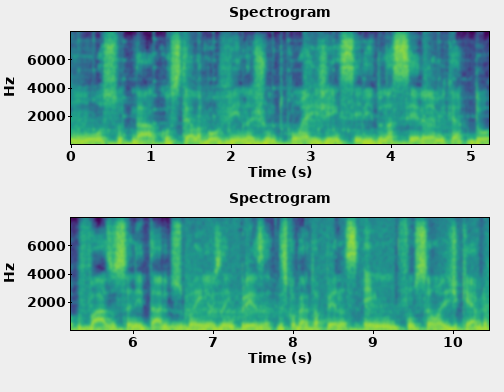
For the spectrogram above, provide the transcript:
um osso da costela bovina junto com o RG inserido na cerâmica do vaso sanitário dos banheiros da empresa, descoberto apenas em função ali de quebra.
